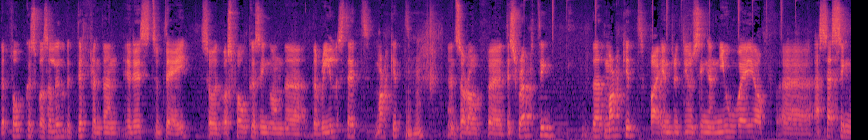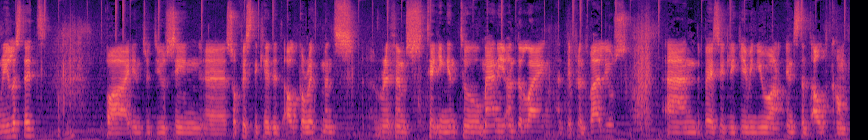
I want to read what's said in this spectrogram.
the focus was a little bit different than it is today. So, it was focusing on the, the real estate market and sort of uh, disrupting that market by introducing a new way of uh, assessing real estate by introducing uh, sophisticated algorithms, rhythms, taking into many underlying and different values, and basically giving you an instant outcome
